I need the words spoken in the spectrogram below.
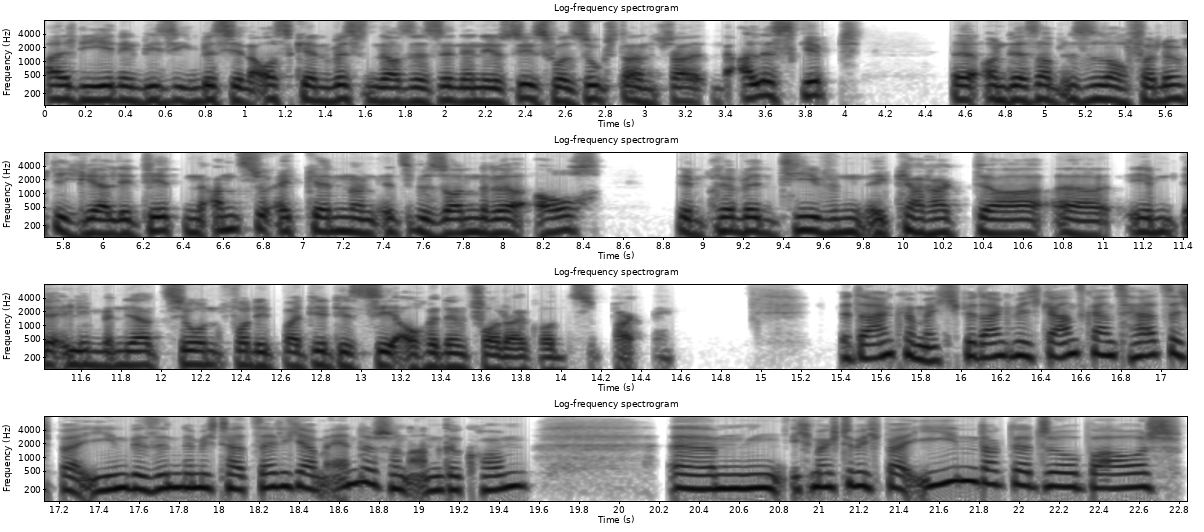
All diejenigen, die sich ein bisschen auskennen, wissen, dass es in den Justizvollzugsanstalten alles gibt. Äh, und deshalb ist es auch vernünftig, Realitäten anzuerkennen und insbesondere auch den präventiven Charakter äh, eben der Elimination von Hepatitis C auch in den Vordergrund zu packen. Ich bedanke mich. Ich bedanke mich ganz, ganz herzlich bei Ihnen. Wir sind nämlich tatsächlich am Ende schon angekommen. Ähm, ich möchte mich bei Ihnen, Dr. Joe Bausch,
